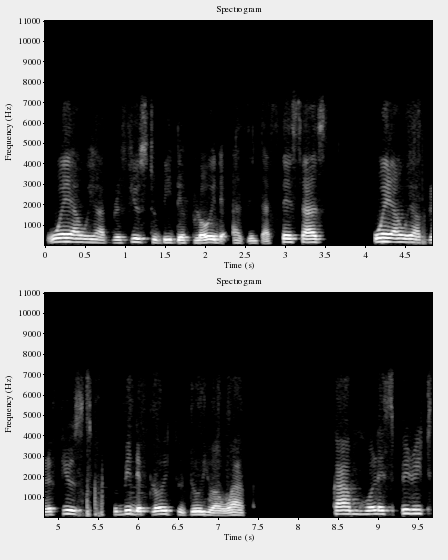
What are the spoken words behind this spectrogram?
where we have refused to be deployed as intercessors, where we have refused to be deployed to do your work. Come, Holy Spirit,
